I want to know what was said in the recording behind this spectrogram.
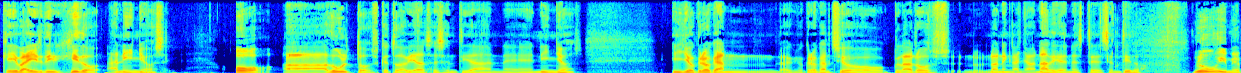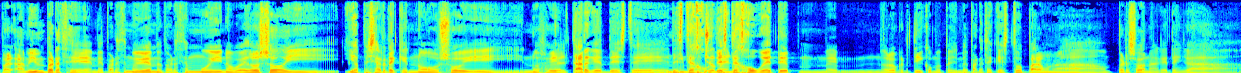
Que iba a ir dirigido a niños o a adultos que todavía se sentían eh, niños. Y yo creo que han, yo creo que han sido claros, no han engañado a nadie en este sentido. No, y me a mí me parece, me parece muy bien, me parece muy novedoso y, y a pesar de que no soy, no soy el target de este, de este, de este juguete, me- no lo critico. Me, me parece que esto para una persona que tenga,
